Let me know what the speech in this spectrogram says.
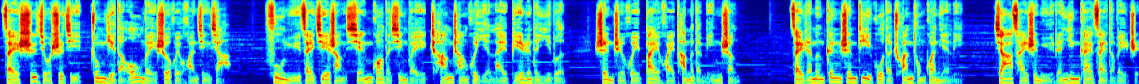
在19世纪中叶的欧美社会环境下，妇女在街上闲逛的行为常常会引来别人的议论，甚至会败坏他们的名声。在人们根深蒂固的传统观念里，家才是女人应该在的位置，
